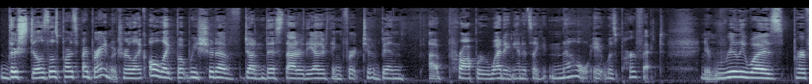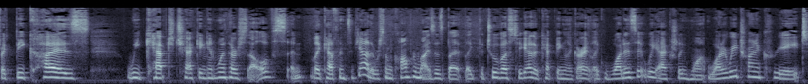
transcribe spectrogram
there's still those parts of my brain which are like oh like but we should have done this that or the other thing for it to have been a proper wedding. And it's like no it was perfect. Mm-hmm. it really was perfect because we kept checking in with ourselves. And like kathleen said yeah there were some compromises but like the two of us together kept being like all right like what is it we actually want? What are we trying to create?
